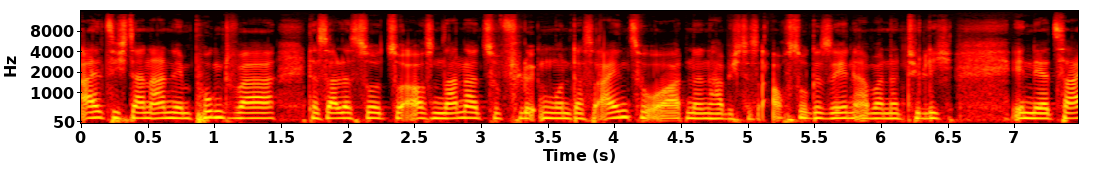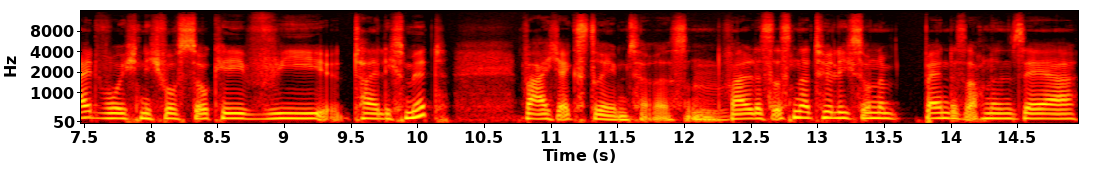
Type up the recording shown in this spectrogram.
als ich dann an dem Punkt war, das alles so zu auseinander zu pflücken und das einzuordnen, habe ich das auch so gesehen. Aber natürlich in der Zeit, wo ich nicht wusste, okay, wie teile ich es mit, war ich extrem zerrissen. Mhm. Weil das ist natürlich so eine Band, ist auch eine sehr,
